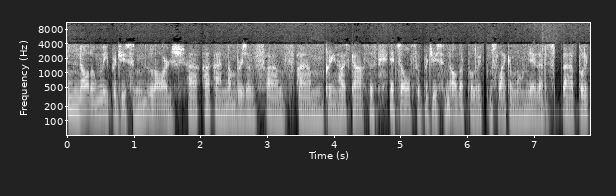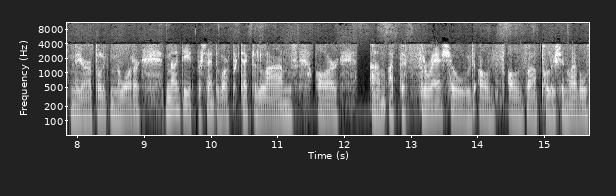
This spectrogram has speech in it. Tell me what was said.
not only producing large uh, uh, uh, numbers of, of um, greenhouse gases, it's also producing other pollutants like ammonia that is uh, polluting the air, polluting the water. 98% of our protected lands are um, at the threshold of, of uh, pollution levels,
